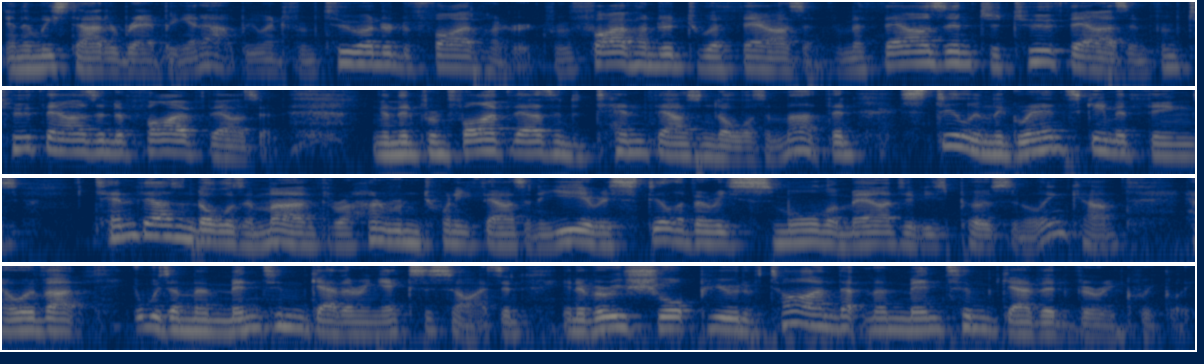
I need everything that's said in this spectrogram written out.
and then we started ramping it up. We went from 200 to 500, from 500 to 1,000, from 1,000 to 2,000, from 2,000 to 5,000, and then from 5,000 to $10,000 a month. And still, in the grand scheme of things, $10,000 a month or $120,000 a year is still a very small amount of his personal income. However, it was a momentum gathering exercise, and in a very short period of time, that momentum gathered very quickly.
